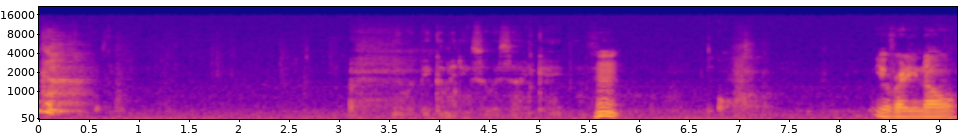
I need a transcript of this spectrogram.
You would be committing suicide, Kate. Hmm. You already know.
